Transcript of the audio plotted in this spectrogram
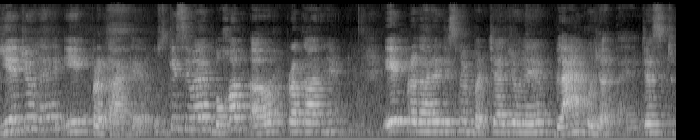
ये जो है, एक प्रकार है, उसके सिवाय बहुत और प्रकार हैं। एक प्रकार है जिसमें बच्चा जो है ब्लैंक हो जाता है। जस्ट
